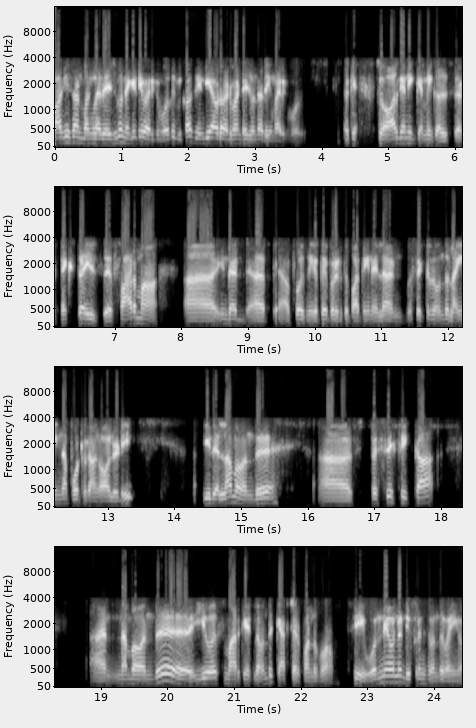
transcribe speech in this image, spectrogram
பாகிஸ்தான் பங்களாதேஷுக்கும் நெகட்டிவாக இருக்கும் போது பிகாஸ் இந்தியாவோட அட்வான்டேஜ் வந்து அதிகமாக இருக்கும் போது okay so organic chemicals textiles pharma இந்த அப்கோர்ஸ் நீங்கள் பேப்பர் எடுத்து பார்த்தீங்கன்னா எல்லா செக்டரும் வந்து லைனாக போட்டிருக்காங்க ஆல்ரெடி இது எல்லாமே வந்து ஸ்பெசிஃபிக்காக நம்ம வந்து யூஎஸ் மார்க்கெட்டில் வந்து கேப்சர் பண்ண போகிறோம் சி ஒன்னே ஒன்று டிஃப்ரென்ஸ் வந்து வைங்க.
